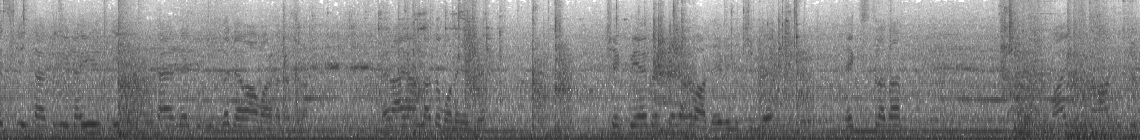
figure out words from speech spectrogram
Eski internet, internetimizde devam arkadaşlar. Ben ayarladım onu evde. Çekmeye mesleler vardı evin içinde. Ekstradan Wi-Fi daha küçük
